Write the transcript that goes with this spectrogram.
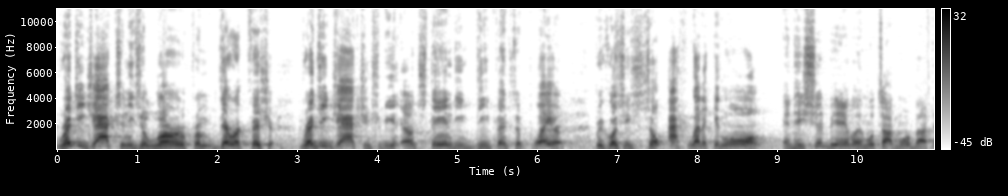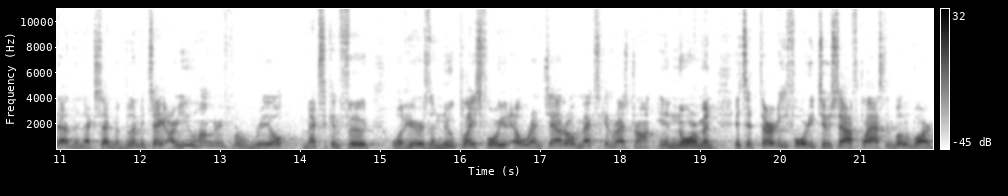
Reggie Jackson needs to learn from Derek Fisher. Reggie Jackson should be an outstanding defensive player because he's so athletic and long. And he should be able, and we'll talk more about that in the next segment. But let me tell you, are you hungry for real Mexican food? Well, here's a new place for you El Ranchero Mexican Restaurant in Norman. It's at 3042 South Classen Boulevard,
